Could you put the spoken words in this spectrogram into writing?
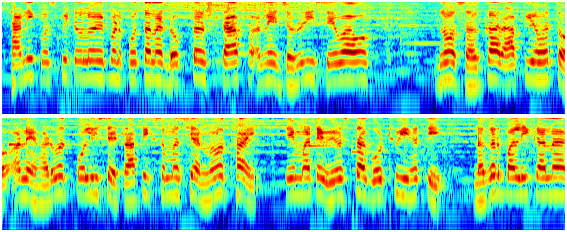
સ્થાનિક હોસ્પિટલોએ પણ પોતાના ડૉક્ટર, સ્ટાફ અને જરૂરી સેવાઓનો સહકાર આપ્યો હતો અને હળવદ પોલીસે ટ્રાફિક સમસ્યા ન થાય તે માટે વ્યવસ્થા ગોઠવી હતી. નગરપાલિકાના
